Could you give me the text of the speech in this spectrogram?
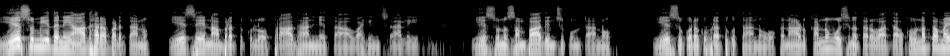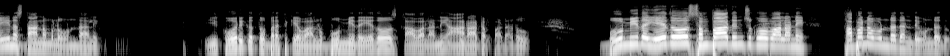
ఏసు మీదనే ఆధారపడతాను. ఏసే నా బ్రతుకులో ప్రాధాన్యత వహించాలి. యేసును సంపాదించుకుంటాను. యేసు కొరకు బ్రతుకుతాను. ఒకనాడు కన్ను మూసిన తర్వాత ఒక ఉన్నతమైన స్థానంలో ఉండాలి. ఈ కోరికతో బ్రతికే వాళ్ళు భూమి మీద ఏదో కావాలని ఆరాటపడరు భూమి మీద ఏదో సంపాదించుకోవాలనే తపన ఉండదండి ఉండదు.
